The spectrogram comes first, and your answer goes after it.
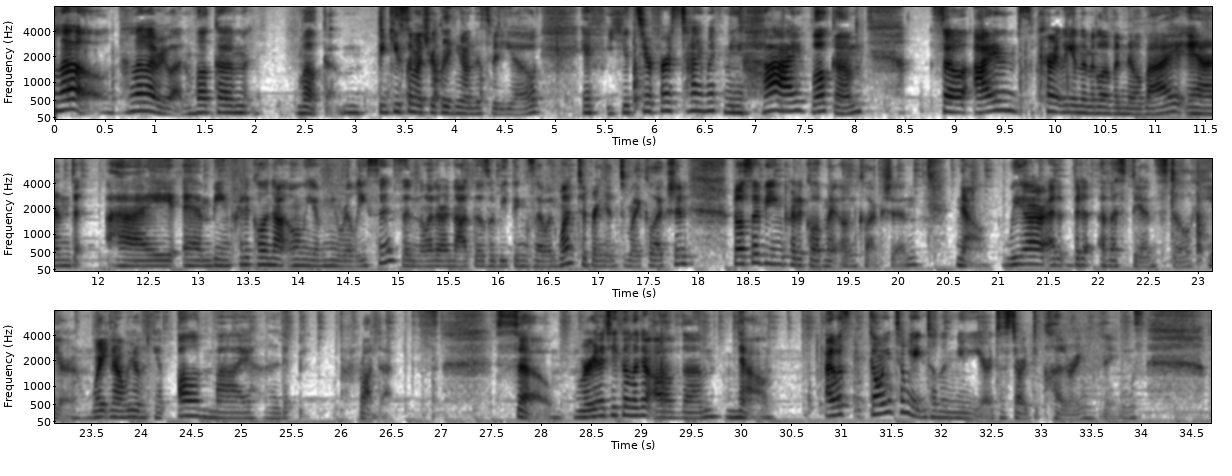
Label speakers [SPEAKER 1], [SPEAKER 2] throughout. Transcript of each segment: [SPEAKER 1] Hello, hello everyone. Welcome, welcome. Thank you so much for clicking on this video. If it's your first time with me, hi, welcome. So I am currently in the middle of a no buy and I am being critical not only of new releases and whether or not those would be things I would want to bring into my collection, but also being critical of my own collection. Now, we are at a bit of a standstill here. Right now we are looking at all of my lip products. So we're gonna take a look at all of them. Now, I was going to wait until the new year to start decluttering things,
